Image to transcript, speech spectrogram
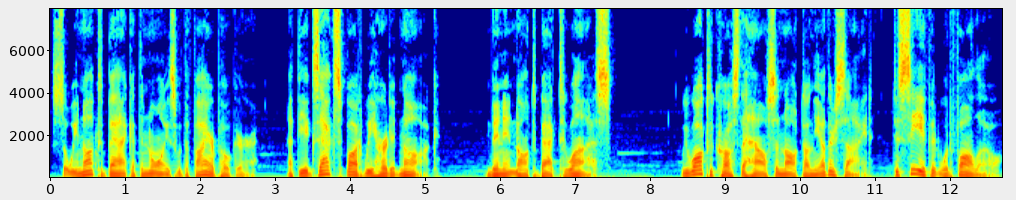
so we knocked back at the noise with the fire poker at the exact spot we heard it knock. Then it knocked back to us. We walked across the house and knocked on the other side to see if it would follow.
